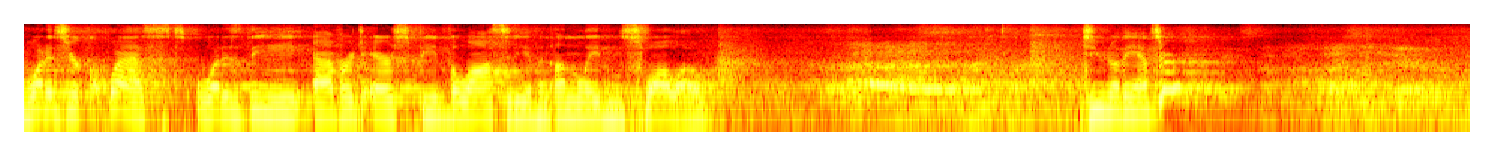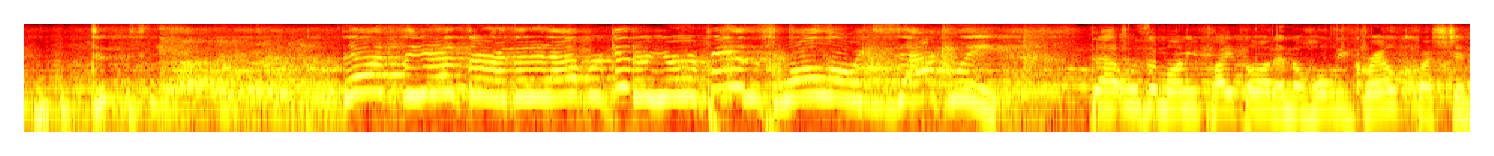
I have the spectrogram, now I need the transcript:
What is your quest? What is the average airspeed velocity of an unladen swallow? Do you know the answer? That was a Monty Python and the Holy Grail question,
